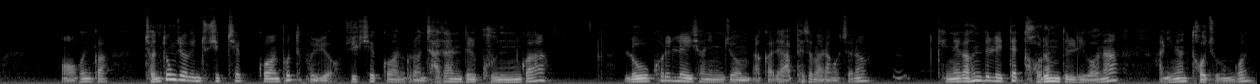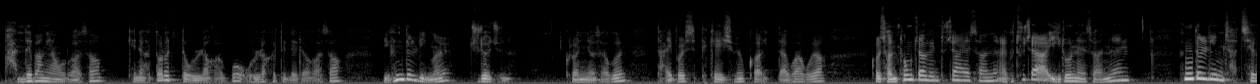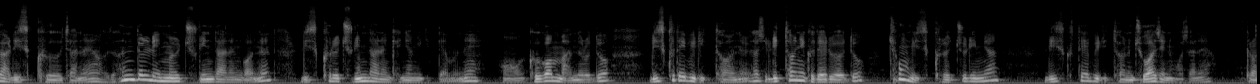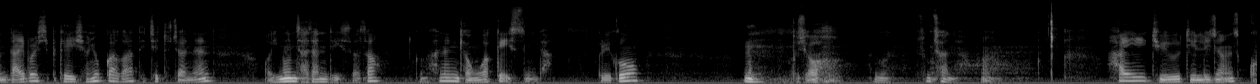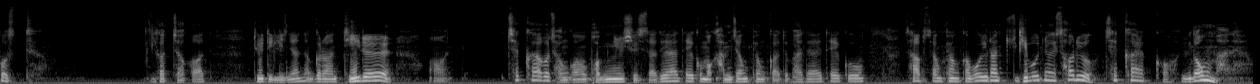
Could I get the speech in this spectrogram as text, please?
어 그러니까 전통적인 주식 채권 포트폴리오, 주식 채권 그런 자산들 군과 로우 코릴레이션이면 좀 아까 앞에서 말한 것처럼 걔네가 흔들릴 때 덜 흔들리거나 아니면 더 좋은 건 반대 방향으로 가서 걔네가 떨어질 때 올라가고 올라갈 때 내려가서 이 흔들림을 줄여주는 그런 녀석은 다이버시피케이션 효과가 있다고 하고요. 그리고 전통적인 투자에서는 아니, 그 투자 이론에서는 흔들림 자체가 리스크잖아요. 그래서 흔들림을 줄인다는 거는 리스크를 줄인다는 개념이기 때문에 어, 그것만으로도 리스크 대비 리턴을 사실 리턴이 그대로여도 총 리스크를 줄이면 리스크 대비 리턴은 좋아지는 거잖아요. 그런 다이버시피케이션 효과가 대체 투자는 어, 있는 자산들이 있어서 그 하는 경우가 꽤 있습니다. 그리고 음, 보시죠. 어, 이거 숨차네요. 어. 하이 듀 딜리전스 코스트 이것저것 듀 딜리전 그런 딜을 어, 체크하고 점검하고 법률 실사도 해야 되고 뭐 감정 평가도 받아야 되고 사업성 평가 뭐 이런 기본적인 서류 체크할 거 너무 많아요.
